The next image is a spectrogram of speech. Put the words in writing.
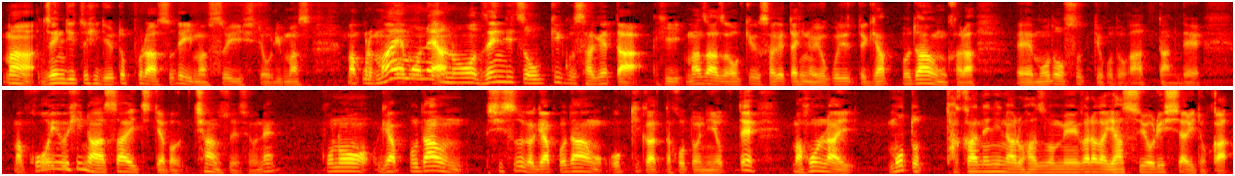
まあ前日比でいうとプラスで今推移しております。まあ、これ前もねあの前日大きく下げた日マザーズが大きく下げた日の翌日ってギャップダウンから、え戻すっていうことがあったんで、まあ、こういう日の朝一ってやっぱチャンスですよね。このギャップダウン指数がギャップダウン大きかったことによってまあ、本来もっと高値になるはずの銘柄が安寄りしたりとか、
